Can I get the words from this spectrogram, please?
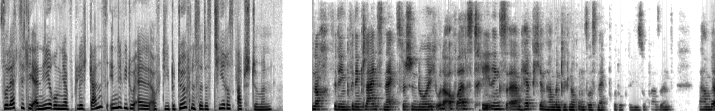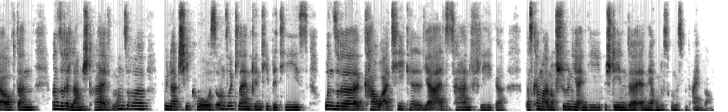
So lässt sich die Ernährung ja wirklich ganz individuell auf die Bedürfnisse des Tieres abstimmen. Noch für den, für den kleinen Snack zwischendurch oder auch als Trainingshäppchen haben wir natürlich noch unsere Snackprodukte, die super sind. Da haben wir auch dann unsere Lammstreifen, unsere Hühnerchicos, unsere kleinen Rinti-Bittis, unsere Kauartikel, ja, als Zahnpflege. Das kann man auch schön ja in die bestehende Ernährung des Hundes mit einbauen.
